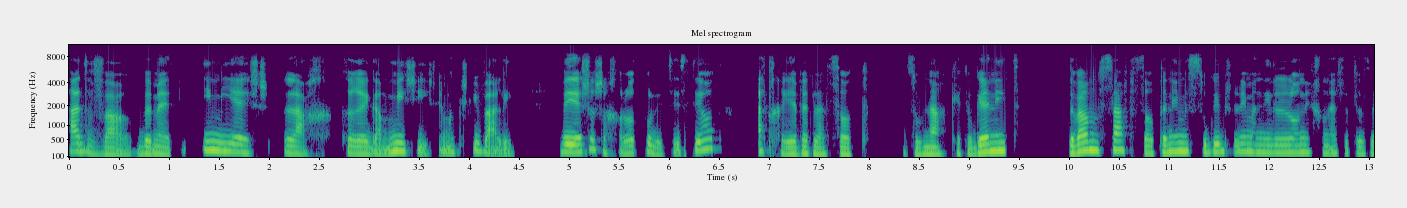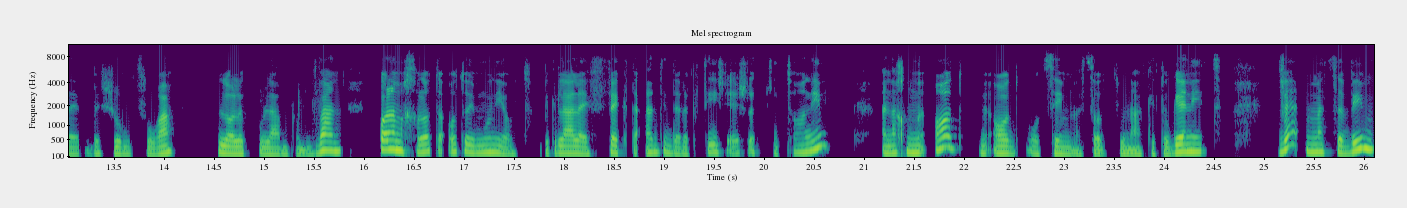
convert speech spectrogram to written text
הדבר, באמת, אם יש לך כרגע מישהי שמקשיבה לי, ויש לה שחלות פוליציסטיות, את חייבת לעשות תזונה קטוגנית. דבר נוסף, סרטנים מסוגים שונים, אני לא נכנסת לזה בשום צורה, לא לכולם כמובן. כל המחלות האוטואימוניות, בגלל האפקט האנטי-דלקתי שיש לקיטונים, אנחנו מאוד מאוד רוצים לעשות תזונה קטוגנית, ומצבים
